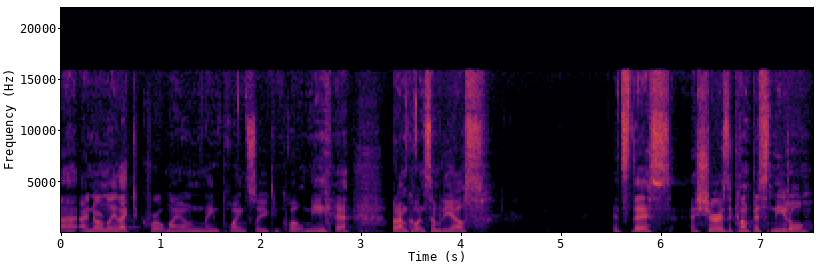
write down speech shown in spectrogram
uh, I normally like to quote my own main point so you can quote me, but I'm quoting somebody else. It's this As sure as the compass needle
